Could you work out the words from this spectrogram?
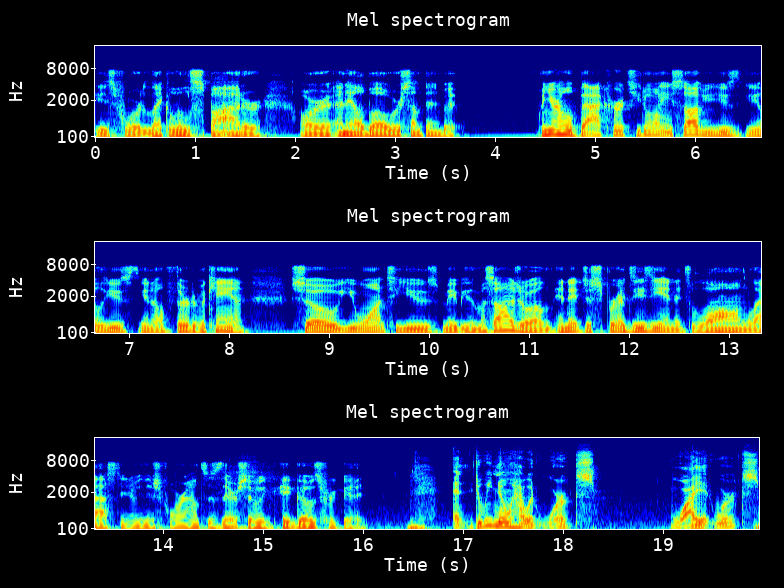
is for like a little spot or or an elbow or something. But when your whole back hurts, you don't want to use Salve. You use you'll use you know third of a can. So you want to use maybe the massage oil, and it just spreads easy and it's long lasting. I mean, there's four ounces there, so it, it goes for good. And do we know how it works? why it works?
